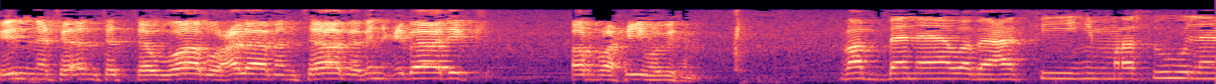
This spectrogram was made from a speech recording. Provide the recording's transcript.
إنك أنت التواب على من تاب من عبادك الرحيم بهم. ربنا وابعث فيهم رسولا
